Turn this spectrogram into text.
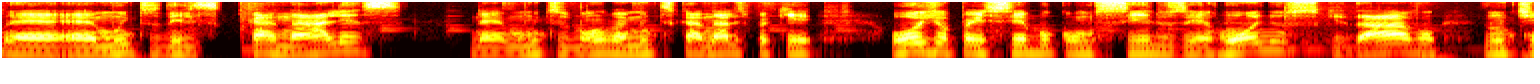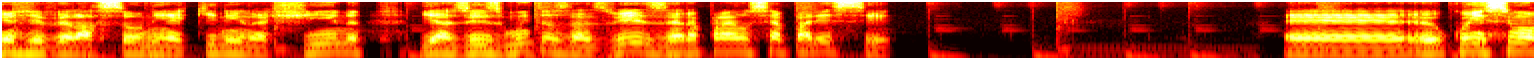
é, é muitos deles canalhas, né? Muitos bons, mas muitos canalhas, porque hoje eu percebo conselhos errôneos que davam, não tinha revelação nem aqui nem na China, e às vezes, muitas das vezes, era para você aparecer. É, eu conheci uma,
